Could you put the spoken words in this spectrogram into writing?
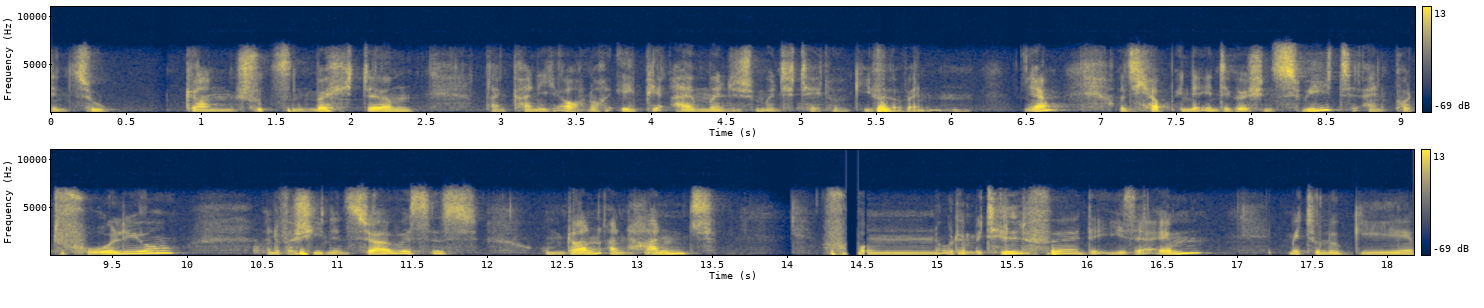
den Zugang schützen möchte, dann kann ich auch noch API-Management-Technologie verwenden. Ja? Also ich habe in der Integration Suite ein Portfolio an verschiedenen Services, um dann anhand von oder mit Hilfe der ISM-Methodologie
